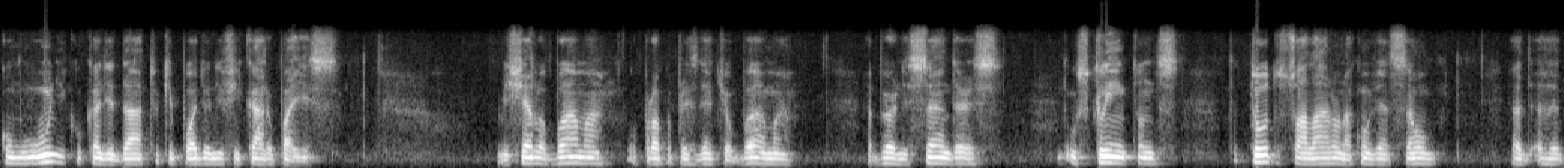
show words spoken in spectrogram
como o único candidato que pode unificar o país. Michelle Obama, o próprio presidente Obama, Bernie Sanders, os Clintons, todos falaram na convenção uh, uh,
